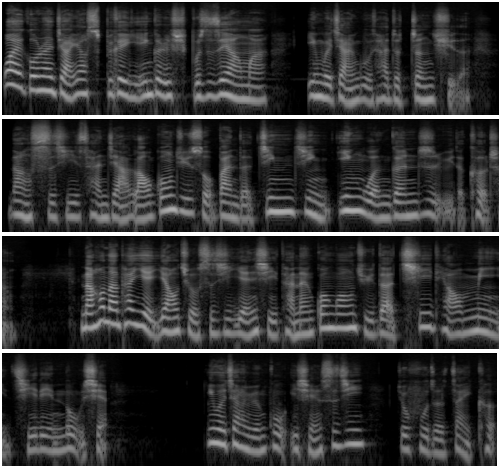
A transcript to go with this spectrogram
外国人讲要 speak English，不是这样吗？因为这样故，他就争取了让司机参加劳工局所办的精进英文跟日语的课程。然后呢，他也要求司机研习台南观光局的七条米其林路线。因为这样缘故，以前司机就负责载客。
